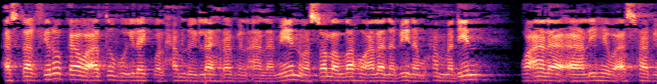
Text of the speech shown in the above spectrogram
astaghfiruka wa atubu ilaik walhamdulillahi rabbil alamin wa sallallahu ala Muhammadin wa ala alihi wa ashabi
